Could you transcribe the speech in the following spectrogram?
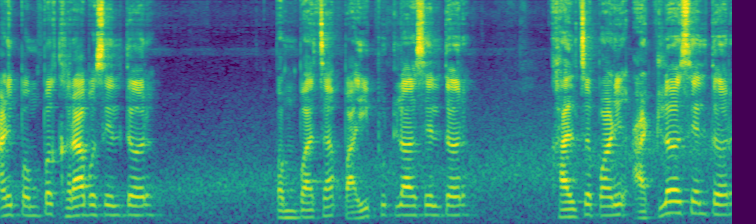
आणि पंप खराब असेल तर? पंपाचा पाईप फुटला असेल तर? खालचं पाणी आटलं असेल तर?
